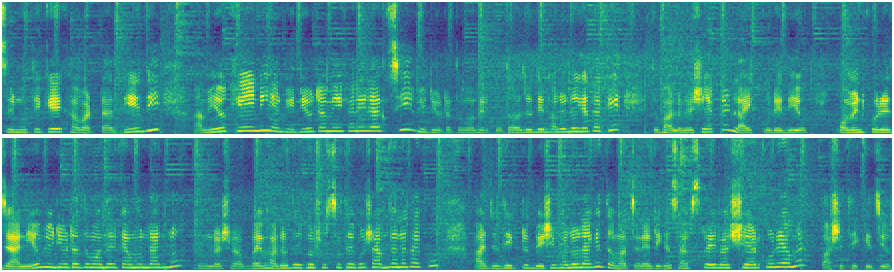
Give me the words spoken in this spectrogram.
শ্রীমতীকে খাবারটা দিয়ে দিই, আমিও খেয়ে নিই, আর ভিডিওটা আমি এখানেই রাখছি। ভিডিওটা তোমাদের কোথাও যদি ভালো লেগে থাকে, তো ভালোবেসে একটা লাইক করে দিও। কমেন্ট করে জানিও ভিডিওটা তোমাদের কেমন লাগল। তোমরা সবাই ভালো থেকো, সুস্থ থেকো, সাবধানে থাকো। আর যদি একটু বেশি ভালো লাগে তোমার চ্যানেলটিকে সাবস্ক্রাইব আর শেয়ার করে আমার পাশে থেকে যেও।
